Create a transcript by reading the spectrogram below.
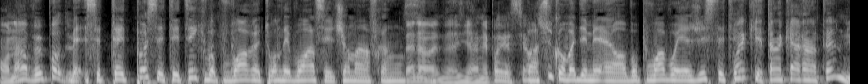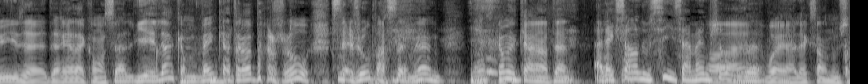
On n'en veut pas deux. Mais c'est peut-être pas cet été qu'il va pouvoir retourner voir ses chums en France. Ben non, il n'y en a pas question. Penses-tu qu'on va, euh, on va pouvoir voyager cet été? Moi qui est en quarantaine, lui, de- derrière la console, il est là comme 24 heures par jour, 7 jours par semaine. C'est comme une quarantaine. Alexandre aussi, c'est la même chose. ouais, Alexandre aussi.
